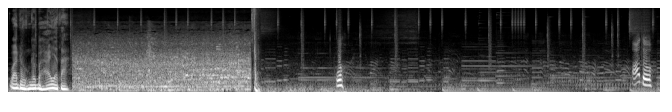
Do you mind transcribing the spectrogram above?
Waduh nggak bahaya tah. Wah. Aduh.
